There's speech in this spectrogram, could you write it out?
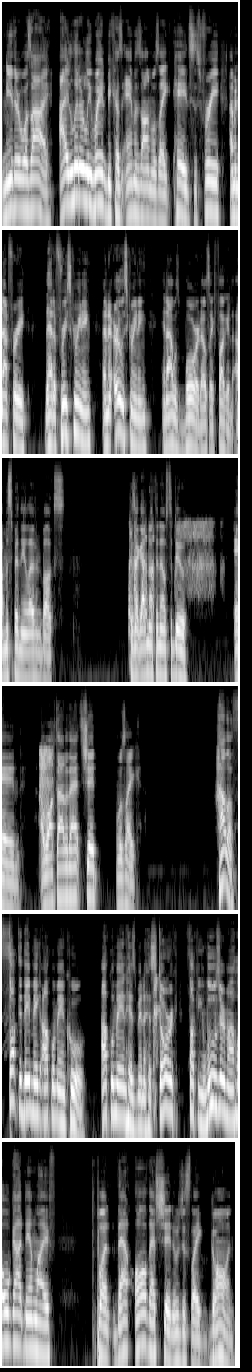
Neither was I. I literally went because Amazon was like, "Hey, this is free." I mean, not free. They had a free screening and an early screening, and I was bored. I was like, "Fuck it, I'm gonna spend the eleven bucks because I got nothing else to do." And I walked out of that shit. Was like, "How the fuck did they make Aquaman cool?" Aquaman has been a historic fucking loser my whole goddamn life, but that all that shit, it was just like gone,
